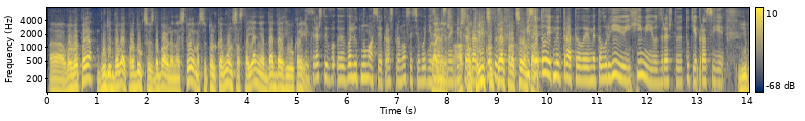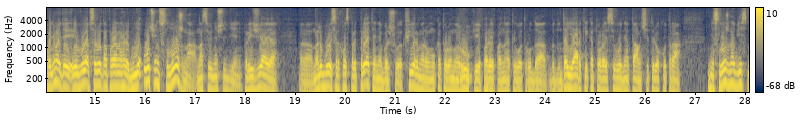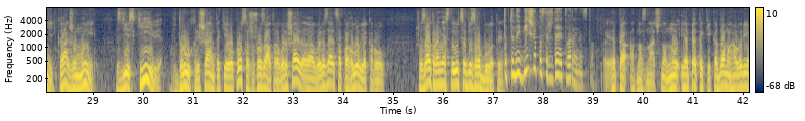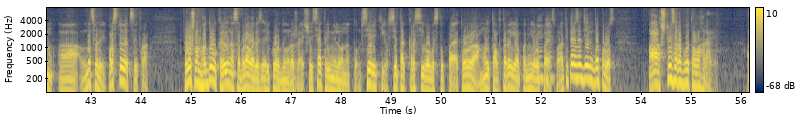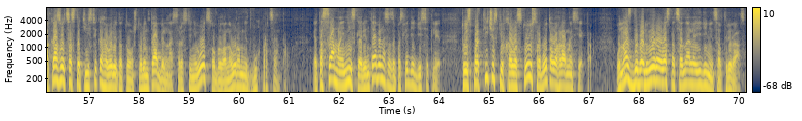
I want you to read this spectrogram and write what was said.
ВВП, будет давать продукцию с добавленной стоимостью, только он в состоянии отдать долги І Украины. зрештою в- е, валютну масу якраз приносить сьогодні зараз Конечно. найбільше Основ аграрний комплекс. 35%. Після того, як ми втратили металургію і хімію, зрештою, тут якраз і И понимаете, и вы абсолютно правильно говорите, мне очень сложно на сегодняшний день, приезжая э, на любое сельхозпредприятие небольшое, к фермерам, у которого руки порепаны от его труда, д- доярки, которая сегодня там с 4 утра, мне сложно объяснить, как же мы здесь, в Киеве, вдруг решаем такие вопросы, что, что завтра вырезай- э, вырезается поголовье коров, что завтра они остаются без работы. тобто найбільше постраждає тваринництво. Это однозначно. Ну и опять-таки, когда мы говорим, о- ну смотрите, простая цифра. В прошлом году Украина собрала рез- рекордный урожай, 63 миллиона тонн. Все ретир, все так красиво выступают, ура, мы там вторые по миру по экспорту. А теперь зададим вопрос, а что заработал аграрий? Оказывается, статистика говорит о том, что рентабельность растеневодства была на уровне 2%. Это самая низкая рентабельность за последние 10 лет. То есть практически в холостую сработал аграрный сектор. У нас девальвировалась национальная единица в три раза.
